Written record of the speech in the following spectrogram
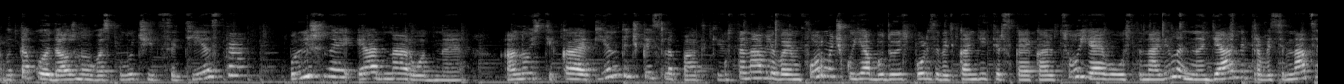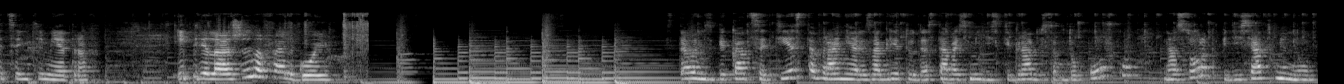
Вот такое должно у вас получиться тесто, пышное и однородное. Оно стекает ленточкой с лопатки. Устанавливаем формочку. Я буду использовать кондитерское кольцо. Я его установила на диаметр 18 сантиметров. И переложила фольгой. Ставим запекаться тесто в ранее разогретую до 180 градусов духовку на 40-50 минут.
